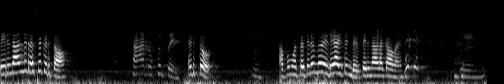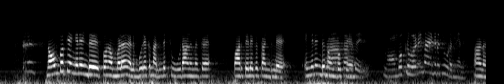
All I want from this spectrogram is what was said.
പെരുന്നാളിന്റെ ഡ്രസ്സൊക്കെ എടുത്തോ? എടുത്തേ. എടുത്തോ? അപ്പൊ മൊത്തത്തിൽ ഒന്ന് റെഡി ആയിട്ടുണ്ട് പെരുന്നാളൊക്കെ ആവാൻ. നോമ്പൊക്കെ എങ്ങനെയുണ്ട്? ഇപ്പൊ നമ്മുടെ നിലമ്പൂരൊക്കെ നല്ല ചൂടാണെന്നൊക്കെ വാർത്തയിലൊക്കെ കണ്ടില്ലേ? എങ്ങനെയുണ്ട് നോമ്പൊക്കെ? നോമ്പൊക്കെ ഇവിടെ ഭയങ്കര ചൂട് ആണ്.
